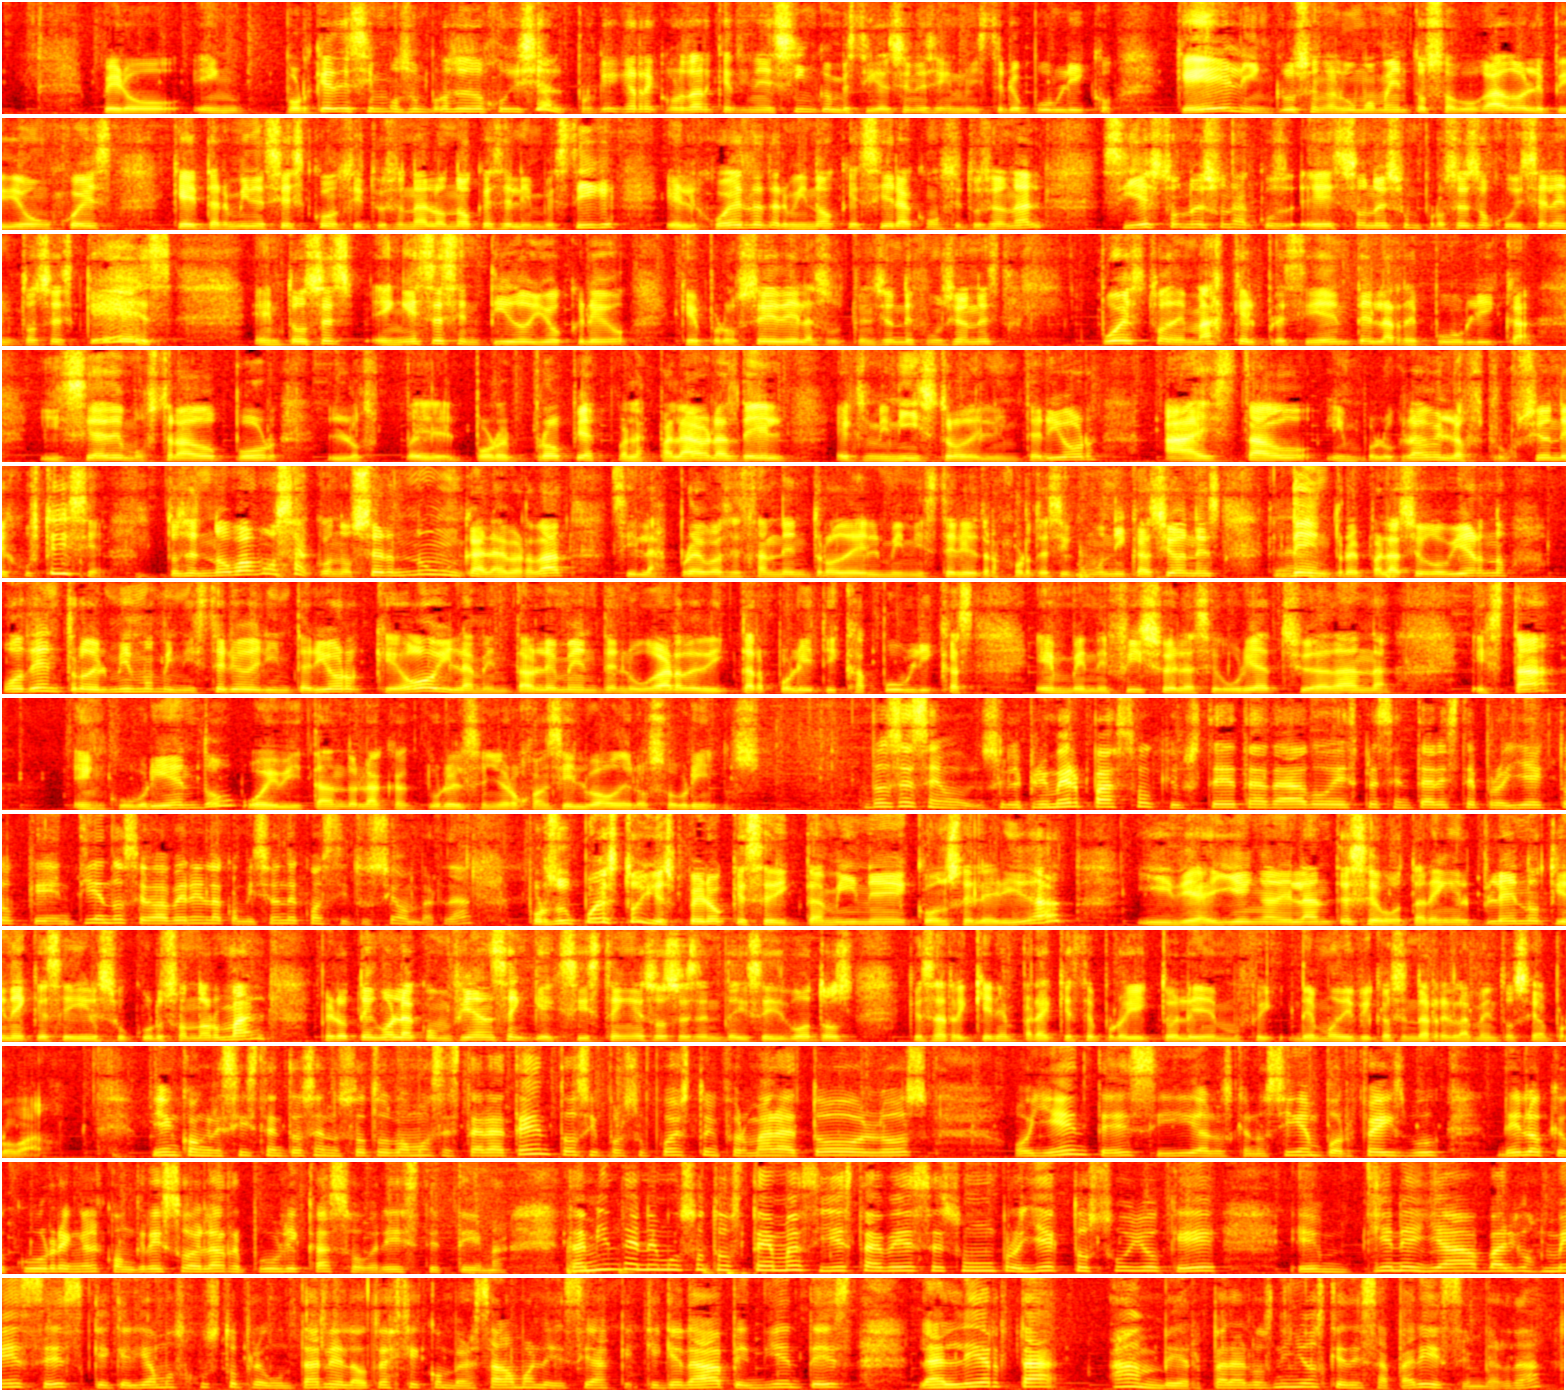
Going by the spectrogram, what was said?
Pero en, ¿por qué decimos un proceso judicial? Porque hay que recordar que tiene cinco investigaciones en el Ministerio Público, que él incluso en algún momento su abogado le pidió a un juez que determine si es constitucional o no que se le investigue. El juez determinó que sí era constitucional. Si esto no es, una, eso no es un proceso judicial, entonces ¿qué es? Entonces, en ese sentido yo creo que procede la suspensión de funciones puesto además que el presidente de la República, y se ha demostrado por, los, eh, por propias las palabras del exministro del Interior, ha estado involucrado en la obstrucción de justicia. Entonces no vamos a conocer nunca la verdad si las pruebas están dentro del Ministerio de Transportes y Comunicaciones, dentro del Palacio de Gobierno o dentro del mismo Ministerio del Interior que hoy lamentablemente en lugar de dictar políticas públicas en beneficio de la seguridad ciudadana está encubriendo o evitando la captura del señor Juan Silva o de los sobrinos. Entonces, el primer paso que usted ha dado es presentar este proyecto que entiendo se va a ver en la Comisión de Constitución, ¿verdad? Por supuesto, y espero que se dictamine con celeridad y de ahí en adelante se votará en el Pleno, tiene que seguir su curso normal, pero tengo la confianza en que existen esos 66 votos que se requieren para que este proyecto de ley de modificación de reglamento sea aprobado. Bien, congresista, entonces nosotros vamos a estar atentos y por supuesto informar a todos los oyentes y a los que nos siguen por Facebook de lo que ocurre en el Congreso de la República sobre este tema. También tenemos otros temas y esta vez es un proyecto suyo que em, tiene ya varios meses que queríamos justo preguntarle, la otra vez que conversábamos le decía que, que quedaba pendiente es la alerta Amber para los niños que desaparecen, ¿verdad?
